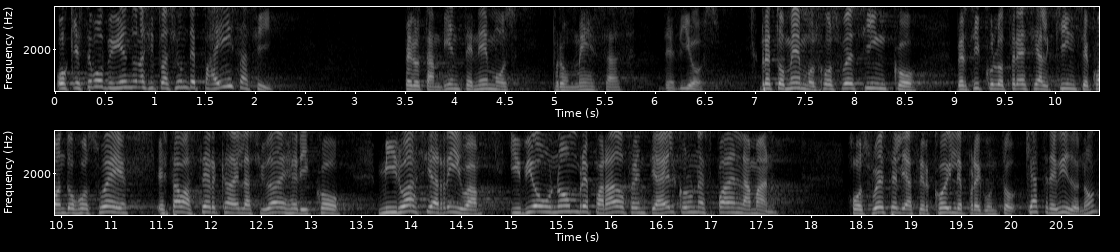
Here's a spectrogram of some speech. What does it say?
O que estemos viviendo una situación de país así. Pero también tenemos promesas de Dios. Retomemos Josué 5, versículo 13 al 15. Cuando Josué estaba cerca de la ciudad de Jericó, miró hacia arriba y vio un hombre parado frente a él con una espada en la mano. Josué se le acercó y le preguntó, qué atrevido, ¿no?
